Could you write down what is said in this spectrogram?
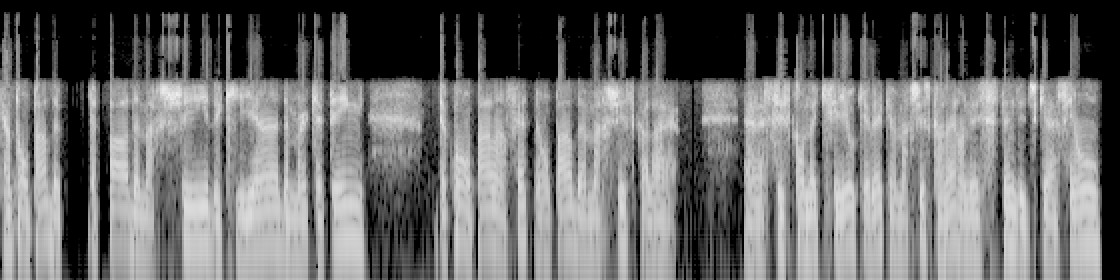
quand, on parle de, de part de marché, de clients, de marketing, de quoi on parle en fait? Mais on parle d'un marché scolaire. Euh, c'est ce qu'on a créé au Québec, un marché scolaire. On a un système d'éducation,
